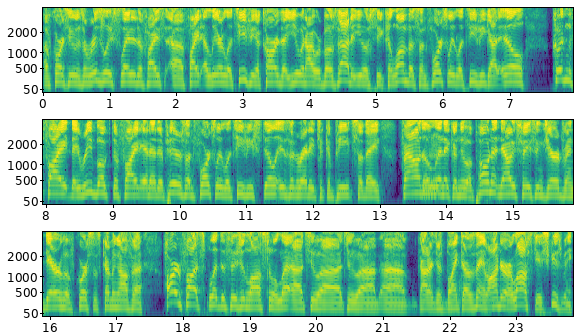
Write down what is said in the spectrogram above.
Of course, he was originally slated to fight, uh, fight Ilir Latifi, a card that you and I were both at at UFC Columbus. Unfortunately, Latifi got ill couldn't fight. They rebooked the fight, and it appears, unfortunately, Latifi still isn't ready to compete. So they found mm-hmm. Oleinik a new opponent. Now he's facing Jared Vanderaa, who, of course, is coming off a hard-fought split decision loss to uh, to uh, to uh, uh, God, I just blanked out his name, Andrei Arlovski. Excuse me.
